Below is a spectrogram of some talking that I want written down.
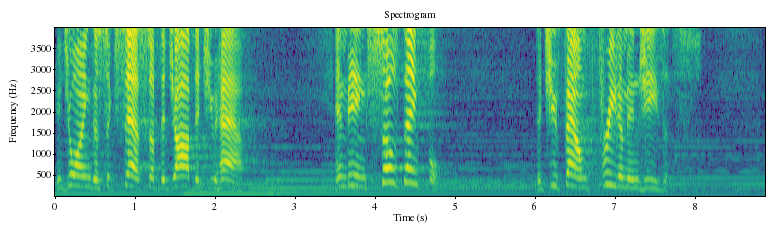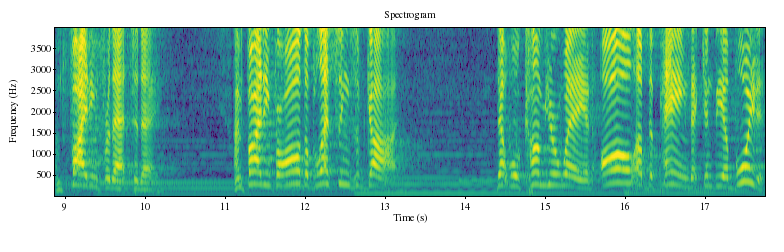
enjoying the success of the job that you have, and being so thankful that you found freedom in Jesus. I'm fighting for that today. I'm fighting for all the blessings of God that will come your way and all of the pain that can be avoided.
